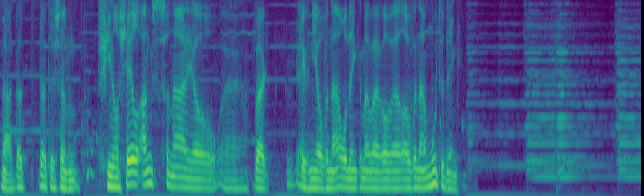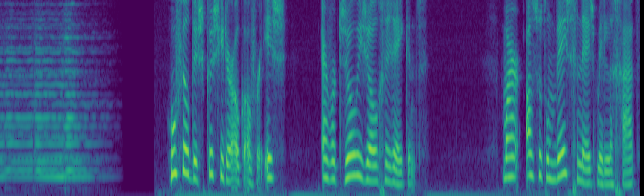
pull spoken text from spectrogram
Nou, dat, dat is een financieel angstscenario uh, waar ik even niet over na wil denken... maar waar we wel over na moeten denken. Hoeveel discussie er ook over is, er wordt sowieso gerekend... Maar als het om weesgeneesmiddelen gaat,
